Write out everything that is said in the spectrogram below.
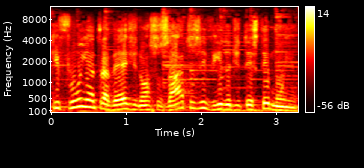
que fluem através de nossos atos e vida de testemunho.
